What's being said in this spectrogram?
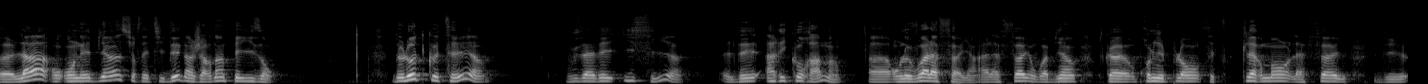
Euh, là, on, est bien sur cette idée d'un jardin paysan. De l'autre côté, vous avez ici des haricots rames. Euh, on le voit à la feuille. Hein. À la feuille, on voit bien, en tout cas au premier plan, c'est clairement la feuille du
